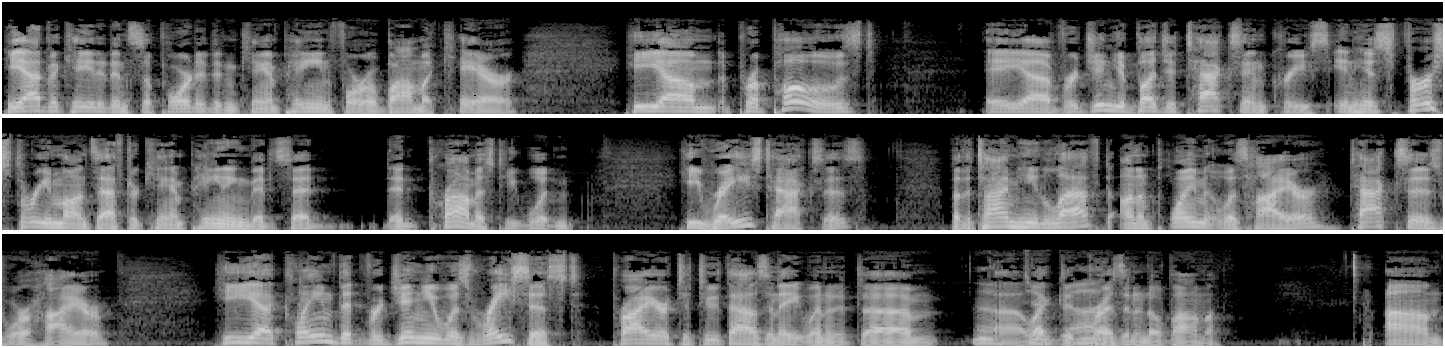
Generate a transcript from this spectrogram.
He advocated and supported and campaigned for Obamacare. He um, proposed a uh, Virginia budget tax increase in his first three months after campaigning that said and promised he wouldn't. He raised taxes. By the time he left, unemployment was higher, taxes were higher. He uh, claimed that Virginia was racist prior to 2008 when it um, oh, uh, elected God. President Obama. Um,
